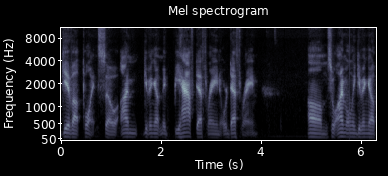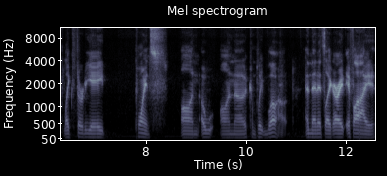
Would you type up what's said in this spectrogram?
give up points. So I'm giving up maybe half Death Rain or Death Rain. Um, so I'm only giving up like 38 points on a on a complete blowout. And then it's like, all right, if I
